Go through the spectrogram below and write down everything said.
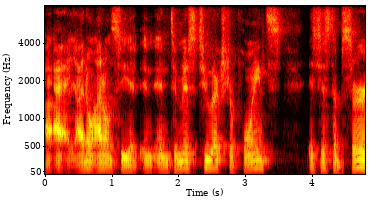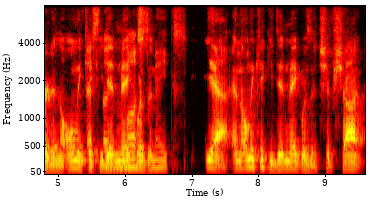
I, I I don't I don't see it. And and to miss two extra points, it's just absurd. And the only kick That's he did make was a, makes. yeah, and the only kick he did make was a chip shot.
